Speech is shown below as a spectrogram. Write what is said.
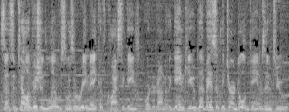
Since Intellivision Lives was a remake of classic games ported onto the GameCube that basically turned old games into...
